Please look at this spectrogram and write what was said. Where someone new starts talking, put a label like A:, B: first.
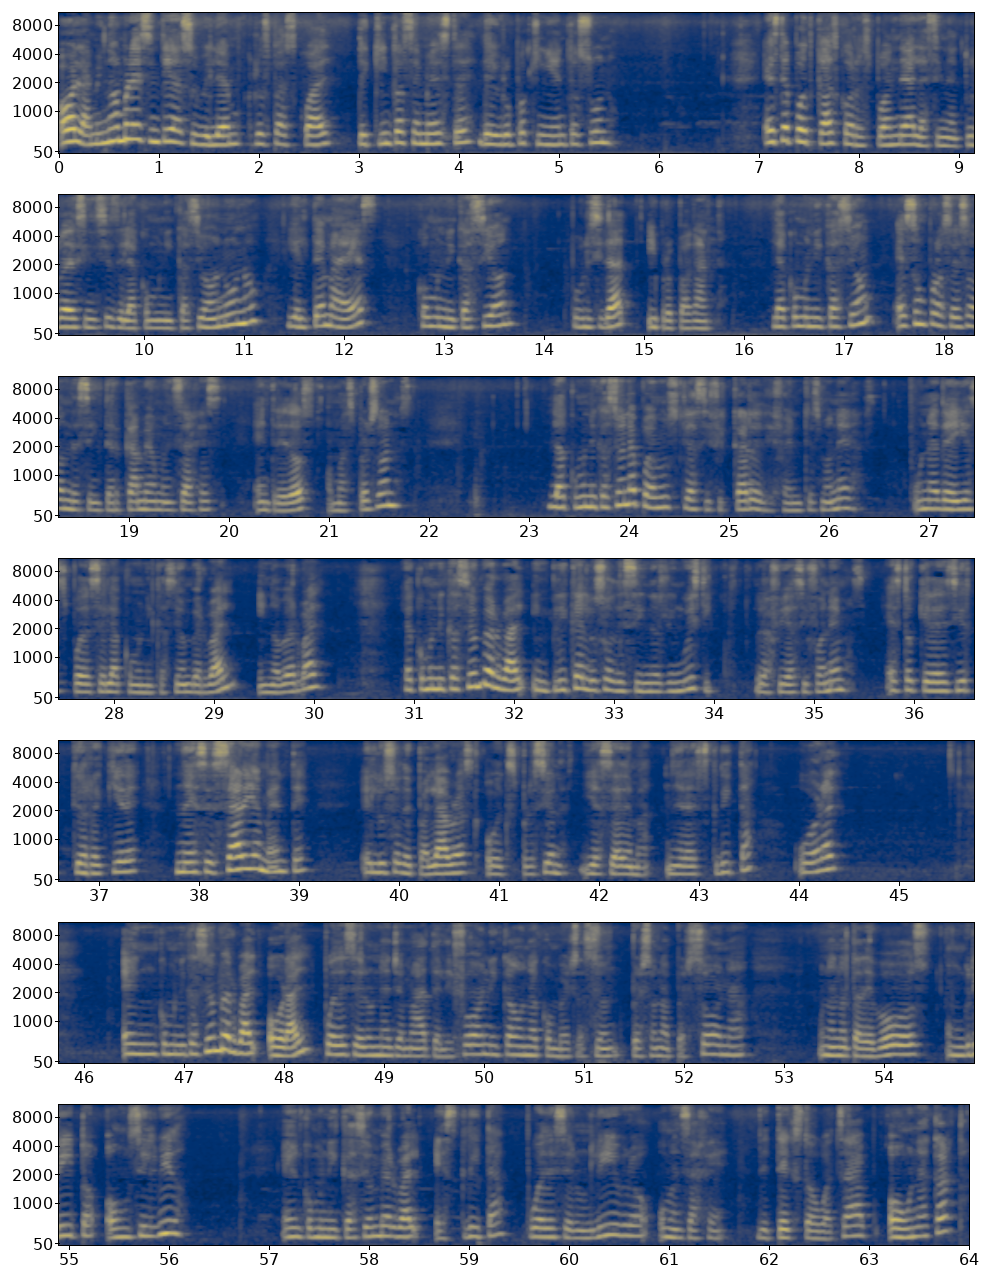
A: Hola, mi nombre es Cintia Subilem Cruz Pascual, de quinto semestre del grupo 501. Este podcast corresponde a la asignatura de Ciencias de la Comunicación 1 y el tema es Comunicación, Publicidad y Propaganda. La comunicación es un proceso donde se intercambian mensajes entre dos o más personas. La comunicación la podemos clasificar de diferentes maneras. Una de ellas puede ser la comunicación verbal y no verbal. La comunicación verbal implica el uso de signos lingüísticos, grafías y fonemas. Esto quiere decir que requiere necesariamente el uso de palabras o expresiones, ya sea de manera escrita u oral. En comunicación verbal oral puede ser una llamada telefónica, una conversación persona a persona, una nota de voz, un grito o un silbido. En comunicación verbal escrita puede ser un libro, un mensaje de texto o WhatsApp o una carta.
